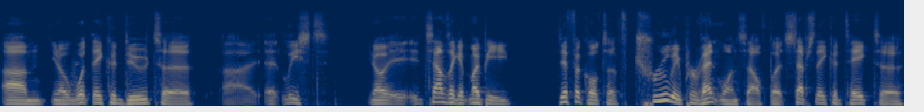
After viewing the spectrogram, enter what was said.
um, you know what they could do to uh, at least you know it, it, sounds like it might be difficult to f- truly prevent oneself, but steps they could take to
